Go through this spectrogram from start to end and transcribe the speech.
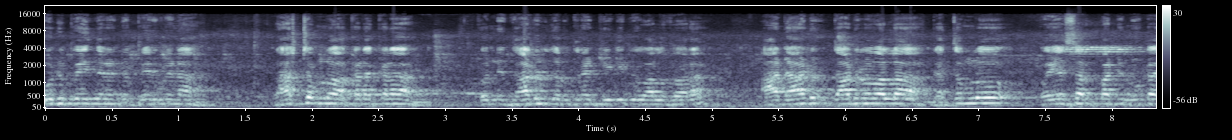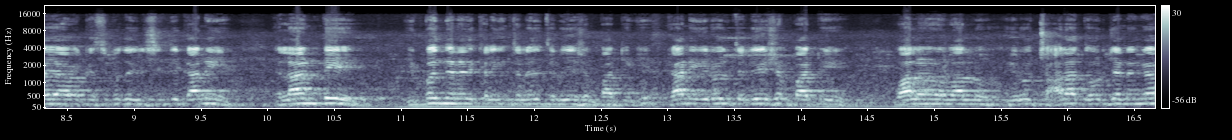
ఓడిపోయిందనే పేరు మీద రాష్ట్రంలో అక్కడక్కడ కొన్ని దాడులు జరుగుతున్నాయి టీడీపీ వాళ్ళ ద్వారా. ఆ దాడు దాడుల వల్ల గతంలో వైఎస్ఆర్ పార్టీ నూట యాభై కేసులతో గెలిచింది కానీ ఎలాంటి ఇబ్బంది అనేది కలిగించలేదు తెలుగుదేశం పార్టీకి. కానీ ఈరోజు తెలుగుదేశం పార్టీ వాళ్ళ వాళ్ళు ఈరోజు చాలా దౌర్జన్యంగా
